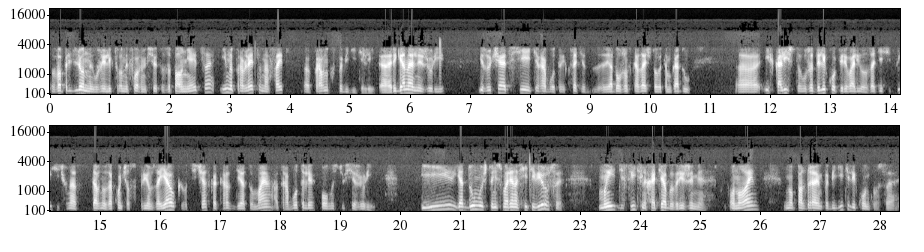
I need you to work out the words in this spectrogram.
в определенной уже электронной форме все это заполняется и направляется на сайт э, правнуков победителей. Э, региональные жюри изучают все эти работы. Кстати, я должен сказать, что в этом году э, их количество уже далеко перевалило за 10 тысяч. У нас давно закончился прием заявок. И вот сейчас как раз 9 мая отработали полностью все жюри. И я думаю, что несмотря на все эти вирусы, мы действительно хотя бы в режиме онлайн, но поздравим победителей конкурса,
